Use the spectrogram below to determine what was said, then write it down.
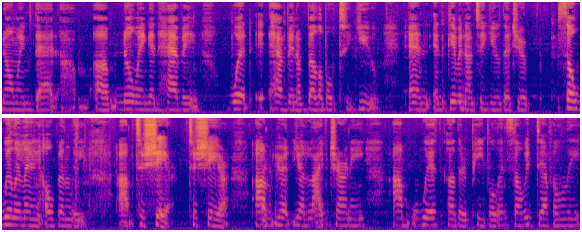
knowing that, um, um, knowing and having what have been available to you and, and given unto you that you're so willingly and openly um, to share, to share um, your, your life journey with other people. And so we definitely,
